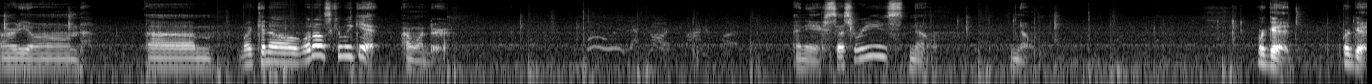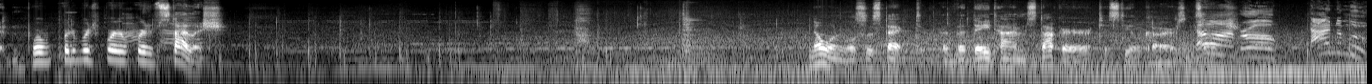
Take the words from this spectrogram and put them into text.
I already own. Um, what can I, what else can we get? I wonder. Any accessories? No. No. We're good. We're good. We're we're we're we're, we're stylish. No one will suspect the daytime stalker to steal cars and Come such. on, bro. Time to move.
